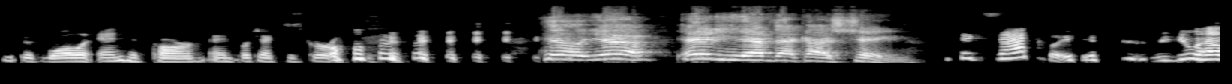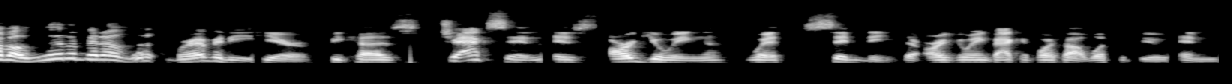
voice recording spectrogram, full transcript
keep his wallet and his car and protect his girl. Hell yeah, and he'd have that guy's chain. Exactly. we do have a little bit of brevity here because Jackson is arguing with Sydney. They're arguing back and forth about what to do. And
